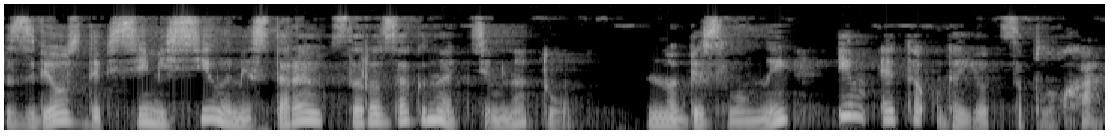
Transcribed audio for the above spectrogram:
Звезды всеми силами стараются разогнать темноту, но без луны им это удается плохо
